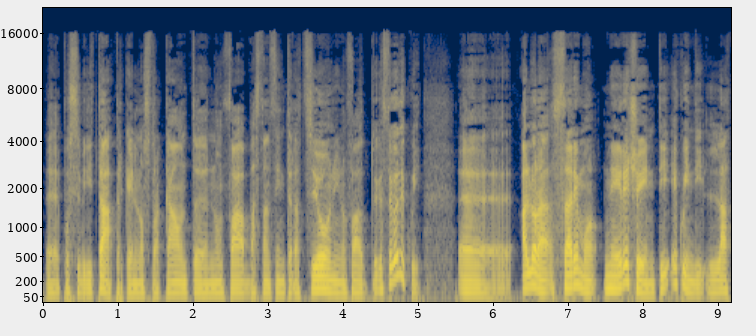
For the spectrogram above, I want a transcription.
eh, possibilità, perché il nostro account non fa abbastanza interazioni, non fa tutte queste cose qui, eh, allora saremo nei recenti e quindi la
